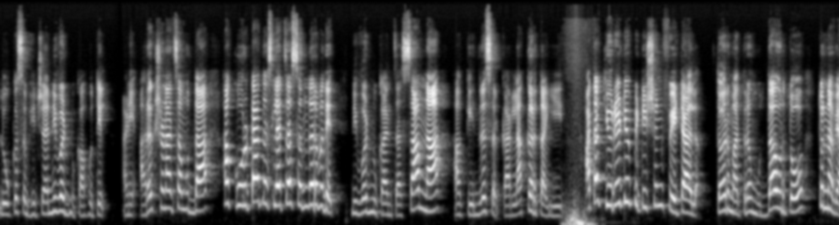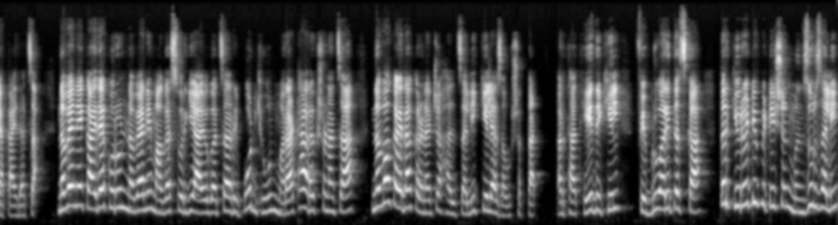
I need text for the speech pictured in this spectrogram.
लोकसभेच्या निवडणुका होतील. आणि आरक्षणाचा मुद्दा हा कोर्टात असल्याचा संदर्भ देत निवडणुकांचा सामना हा केंद्र सरकारला करता येईल. आता क्युरेटिव्ह पिटिशन फेटाळलं तर मात्र मुद्दा उरतो तो नव्या कायद्याचा. नव्याने कायदा करून नव्याने मागासवर्गीय आयोगाचा रिपोर्ट घेऊन मराठा आरक्षणाचा नवा कायदा करण्याच्या हालचाली केल्या जाऊ शकतात. अर्थात हे देखील फेब्रुवारीतच का? तर क्युरेटिव्ह पिटिशन मंजूर झाली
